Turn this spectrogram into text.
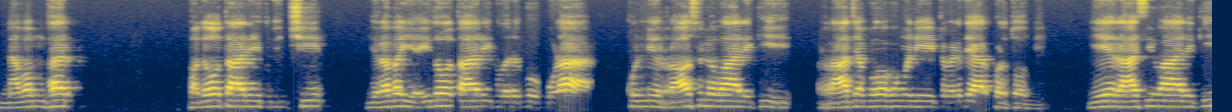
నవంబర్ పదో తారీఖు నుంచి ఇరవై ఐదో తారీఖు వరకు కూడా కొన్ని రాసుల వారికి రాజభోగం అనేటువంటిది ఏర్పడుతోంది. ఏ రాశి వారికి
